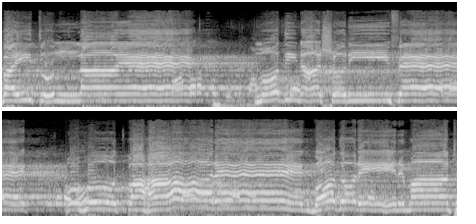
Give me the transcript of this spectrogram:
বাইতুল্লাহ মদিনা শরীফ এক ওহুদ পাহাড় এক, বদরের মাঠ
